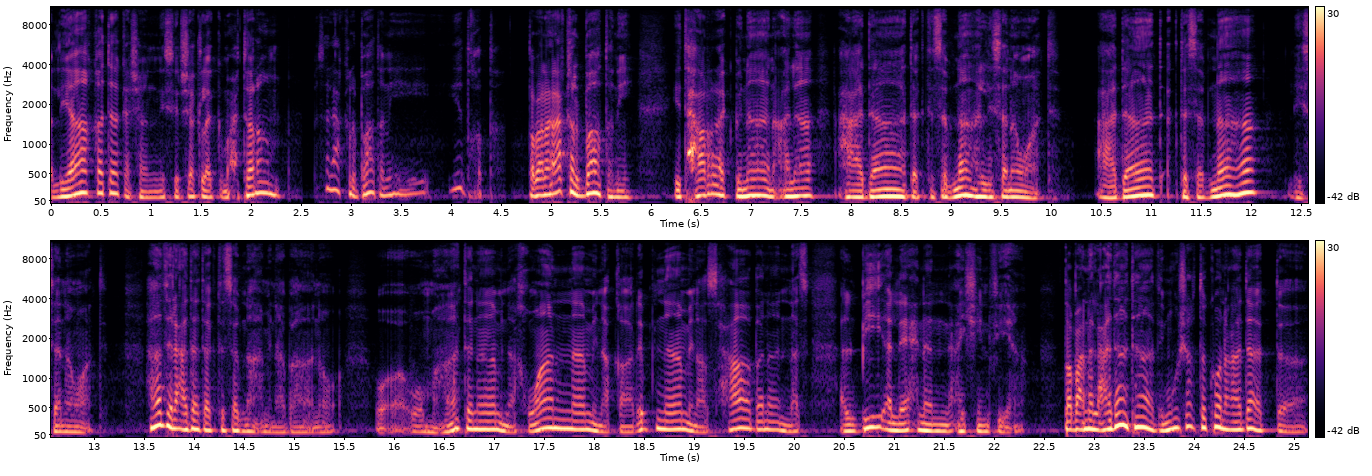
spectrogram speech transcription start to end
لياقتك عشان يصير شكلك محترم. بس العقل الباطني يضغط. طبعا العقل الباطني يتحرك بناء على عادات اكتسبناها لسنوات. عادات اكتسبناها لسنوات. هذه العادات اكتسبناها من أبائنا وأمهاتنا من أخواننا من أقاربنا من أصحابنا الناس البيئة اللي إحنا عايشين فيها. طبعا العادات هذه مو شرط تكون عادات آه،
